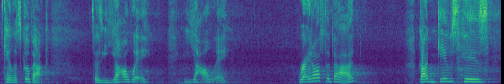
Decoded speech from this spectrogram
Okay, let's go back. It says Yahweh, Yahweh. Right off the bat, God gives his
